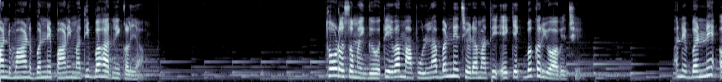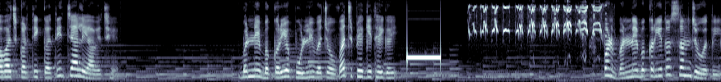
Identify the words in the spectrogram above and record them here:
માંડ માંડ બંને પાણીમાંથી બહાર નીકળ્યા. થોડો સમય ગયો તેવામાં પુલના બંને છેડામાંથી એક એક બકરીઓ આવે છે. અને બંને અવાજ કરતી કરતી ચાલી આવે છે. બંને બકરીઓ પુલની વચ્ચોવચ ભેગી થઈ ગઈ. પણ બંને બકરીઓ તો સમજુ હતી.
